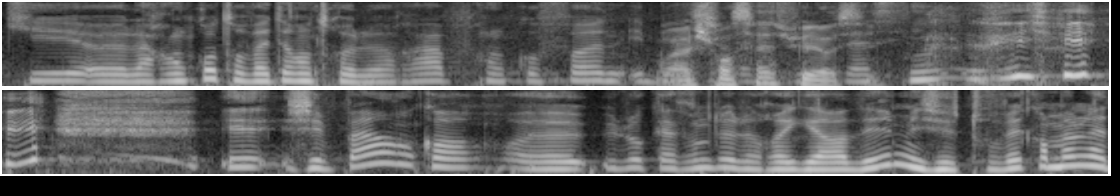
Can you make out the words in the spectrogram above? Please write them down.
qui est euh, la rencontre, on va dire, entre le rap francophone et Ouais, je pensais à celui-là aussi. et j'ai pas encore euh, eu l'occasion de le regarder, mais j'ai trouvé quand même la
